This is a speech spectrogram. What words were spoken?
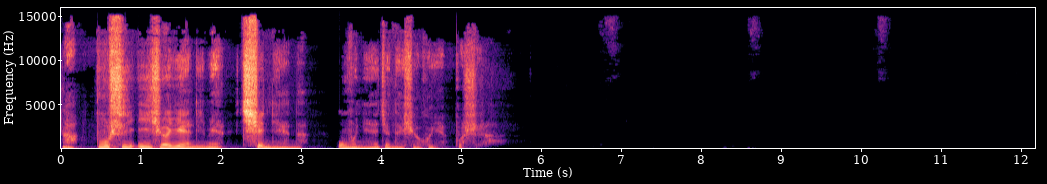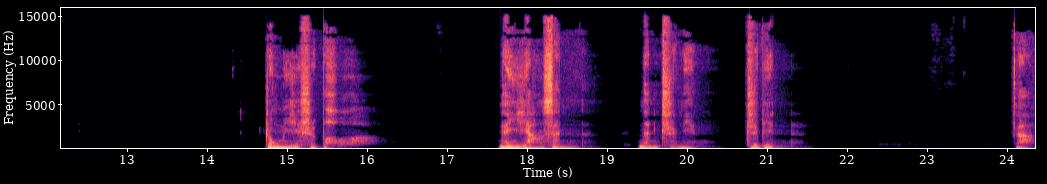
啊，不是医学院里面七年呢，五年就能学会呀，不是啊。中医是宝啊，能养生，能治命、治病啊！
